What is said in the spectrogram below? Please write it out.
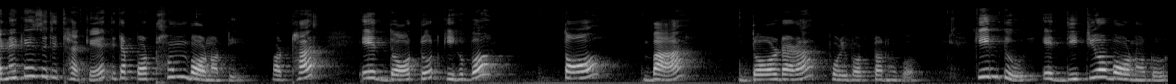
এনেকৈ যদি থাকে তেতিয়া প্ৰথম বৰ্ণটি অৰ্থাৎ এই দটোত কি হ'ব? ত বা দৰ দ্বাৰা পৰিৱৰ্তন হ'ব। কিন্তু এই দ্বিতীয় বৰ্ণটোৰ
